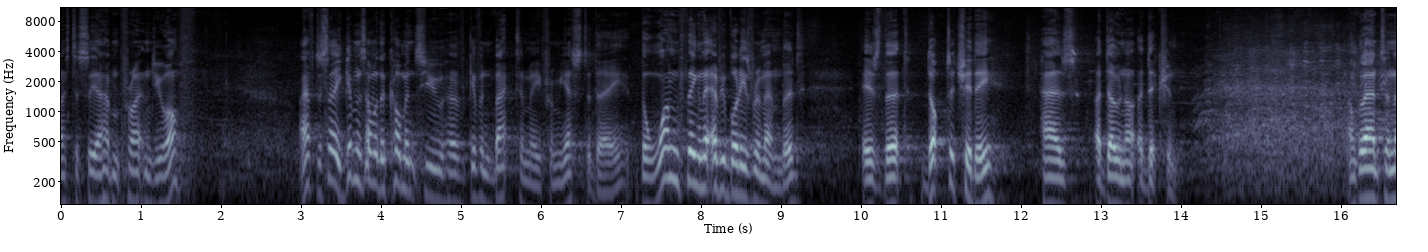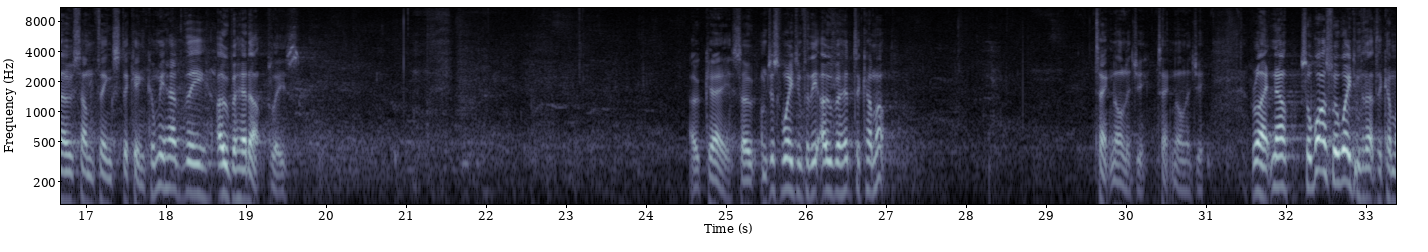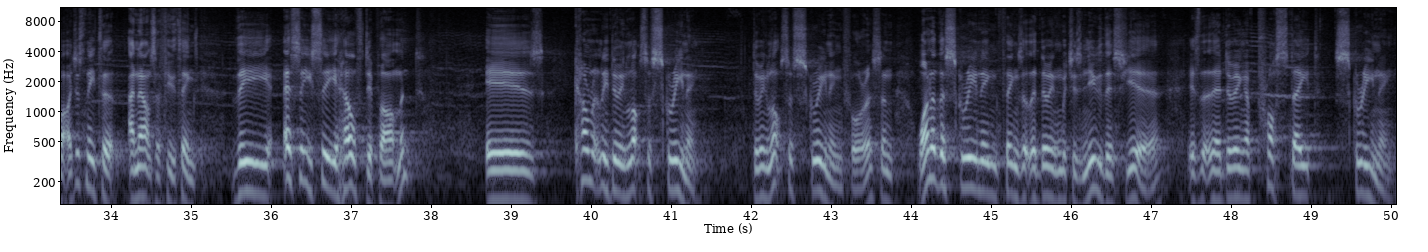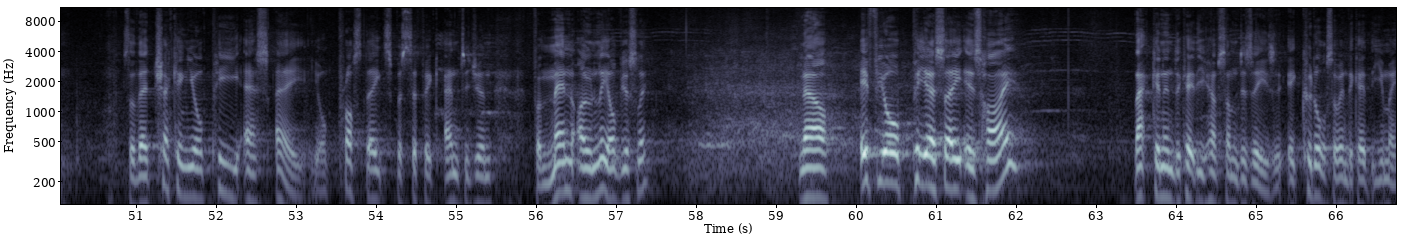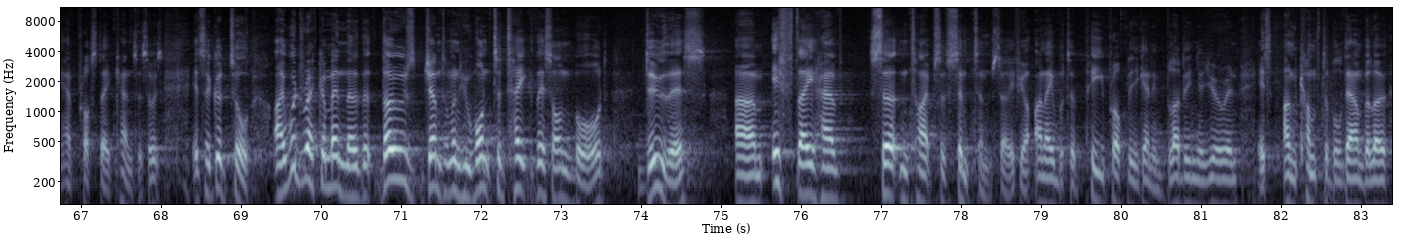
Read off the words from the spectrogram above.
Nice to see I haven't frightened you off. I have to say, given some of the comments you have given back to me from yesterday, the one thing that everybody's remembered is that Dr. Chidi has a donut addiction. I'm glad to know something's sticking. Can we have the overhead up, please? Okay, so I'm just waiting for the overhead to come up. Technology, technology. Right, now, so whilst we're waiting for that to come up, I just need to announce a few things. The SEC Health Department is currently doing lots of screening, doing lots of screening for us. And one of the screening things that they're doing, which is new this year, is that they're doing a prostate screening. So they're checking your PSA, your prostate specific antigen, for men only, obviously. Now, if your PSA is high, that can indicate that you have some disease. It could also indicate that you may have prostate cancer. So it's, it's a good tool. I would recommend, though, that those gentlemen who want to take this on board do this um, if they have certain types of symptoms. So if you're unable to pee properly, you're getting blood in your urine, it's uncomfortable down below.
